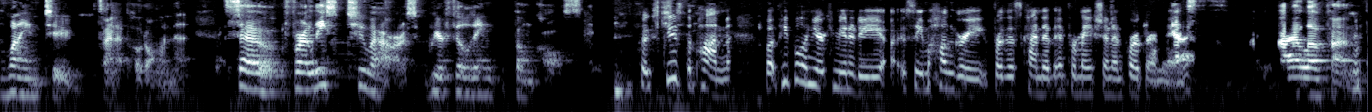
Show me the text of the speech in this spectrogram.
wanting to sign up. Hold on one minute. So for at least two hours, we're fielding phone calls. So excuse the pun, but people in your community seem hungry for this kind of information and programming. Yes. I love puns,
